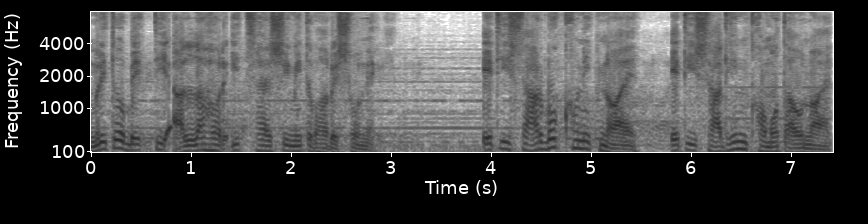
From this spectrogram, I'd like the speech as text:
মৃত ব্যক্তি আল্লাহর ইচ্ছায় সীমিতভাবে শোনে। এটি সার্বক্ষণিক নয়, এটি স্বাধীন ক্ষমতাও নয়।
